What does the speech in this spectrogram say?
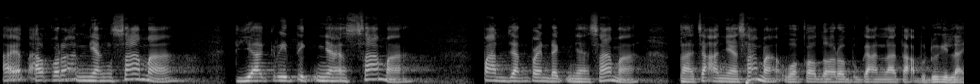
Ayat Al-Quran yang sama, dia kritiknya sama, panjang pendeknya sama, bacaannya sama, wa bukan la ta'budu illa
